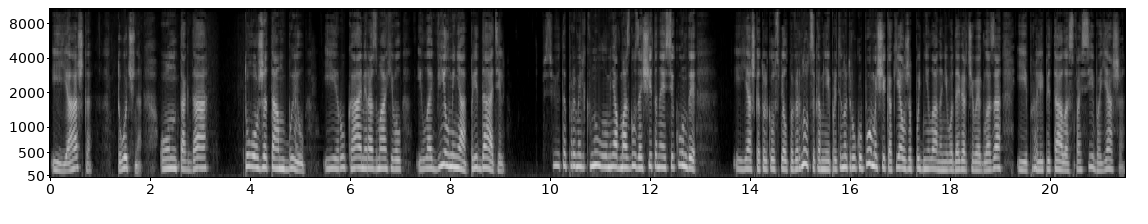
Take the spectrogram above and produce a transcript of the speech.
И Яшка... Точно, он тогда тоже там был, и руками размахивал, и ловил меня, предатель. Все это промелькнуло у меня в мозгу за считанные секунды, и Яшка только успел повернуться ко мне и протянуть руку помощи, как я уже подняла на него доверчивые глаза и пролепетала «Спасибо, Яша».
